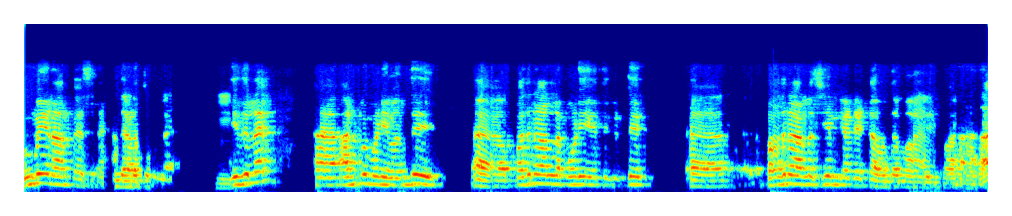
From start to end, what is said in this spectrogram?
உண்மையை நான் பேசுறேன் அந்த இடத்துக்குள்ள. இதுல அன்புமணி வந்து பதினாலுல மோடியை ஏத்துக்கிட்டு பதினாறுல சிஎம் கேண்டிடேட்டா வந்த மாதிரி பாராரா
